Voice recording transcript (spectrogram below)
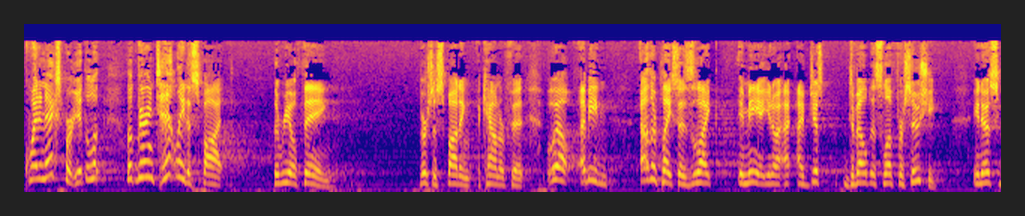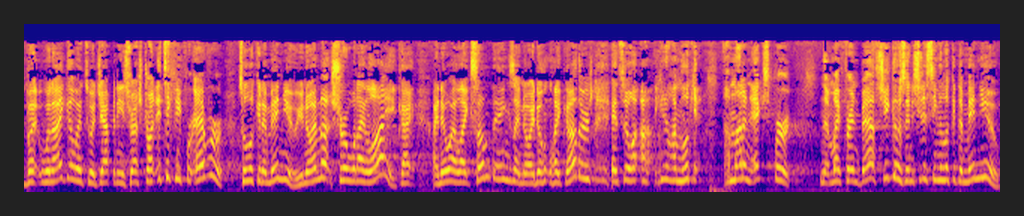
quite an expert. You have to look, look very intently to spot the real thing versus spotting a counterfeit. Well, I mean, other places like in me, you know, I, I've just developed this love for sushi. You know, but when I go into a Japanese restaurant, it takes me forever to look at a menu. You know, I'm not sure what I like. I, I know I like some things. I know I don't like others. And so, uh, you know, I'm looking, I'm not an expert. My friend Beth, she goes in and she doesn't even look at the menu.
